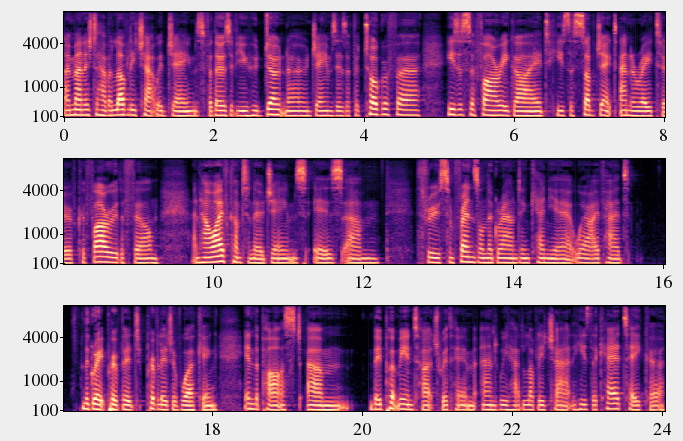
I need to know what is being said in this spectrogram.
I managed to have a lovely chat with James. For those of you who don't know, James is a photographer, he's a safari guide, he's the subject and narrator of Kifaru, the film. And how I've come to know James is um, through some friends on the ground in Kenya where I've had the great privilege privilege of working in the past. Um, they put me in touch with him and we had a lovely chat. He's the caretaker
